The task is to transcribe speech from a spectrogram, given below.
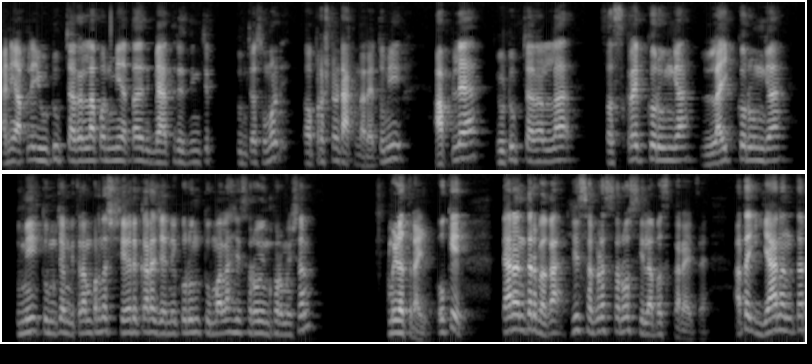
आणि आपल्या युट्यूब चॅनलला पण मी आता मॅथ रिझनिंगचे तुमच्यासमोर प्रश्न टाकणार आहे. तुम्ही आपल्या युट्यूब चॅनलला सबस्क्राईब करून घ्या, लाईक करून घ्या. तुम्ही तुमच्या मित्रांपर्यंत शेअर करा जेणेकरून तुम्हाला हे सर्व इन्फॉर्मेशन मिळत राहील. ओके. त्यानंतर बघा हे सगळं सर्व सिलेबस करायचं आहे. आता यानंतर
